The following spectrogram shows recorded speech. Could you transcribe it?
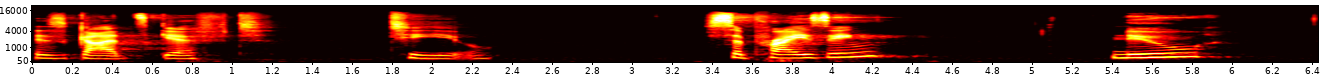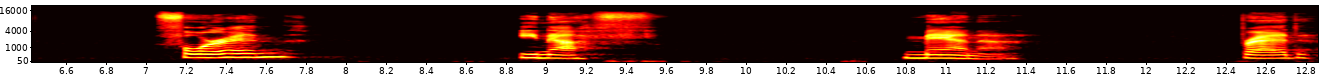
is God's gift to you. Surprising, new, foreign, enough. Manna, bread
